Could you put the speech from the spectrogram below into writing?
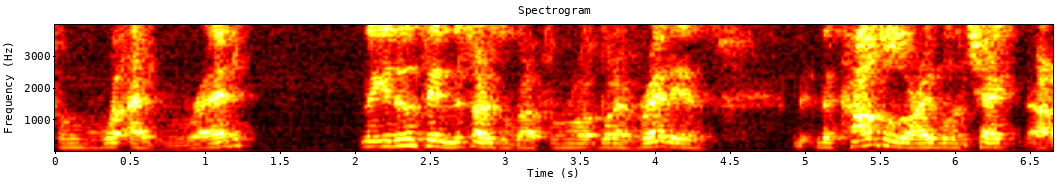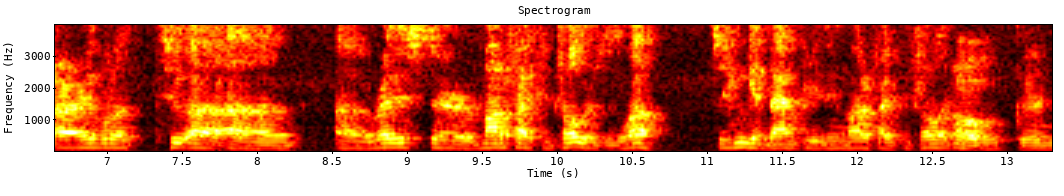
from what I've read, like it doesn't say in this article, but from what, what I've read is the- consoles are able to check are able to to uh, uh, uh, register modified controllers as well, so you can get banned for using a modified controller. Oh, good.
